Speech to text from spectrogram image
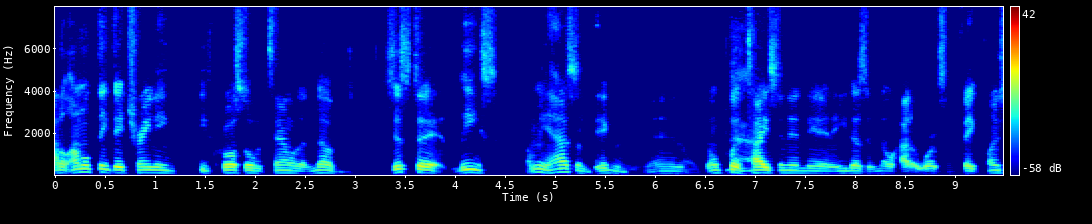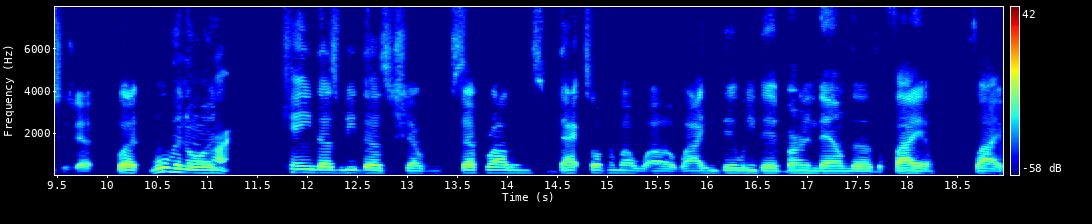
I don't I don't think they're training these crossover talent enough just to at least I mean have some dignity, man. Like don't put yeah. Tyson in there and he doesn't know how to work some fake punches yet. But moving on, right. Cain does what he does to Shelton. Seth Rollins back talking about uh, why he did what he did, burning down the the Firefly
